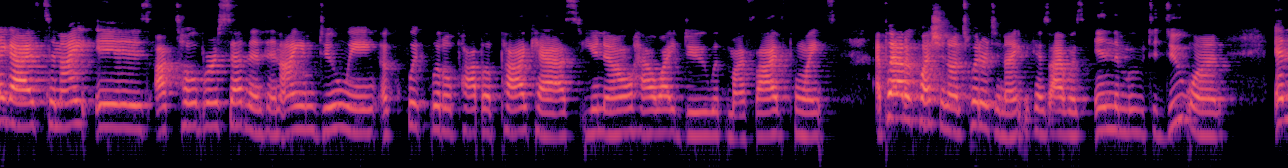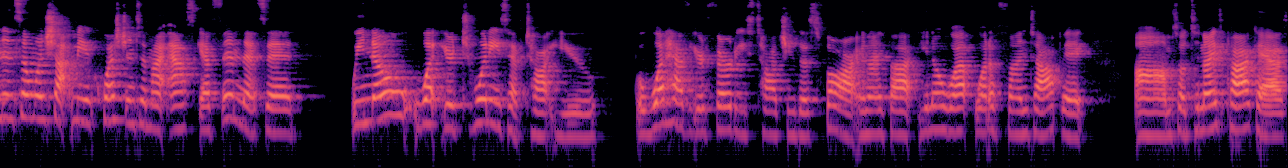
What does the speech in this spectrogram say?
Hey guys, tonight is October 7th, and I am doing a quick little pop up podcast. You know how I do with my five points. I put out a question on Twitter tonight because I was in the mood to do one, and then someone shot me a question to my Ask FM that said, We know what your 20s have taught you, but what have your 30s taught you thus far? And I thought, you know what? What a fun topic. Um, so tonight's podcast,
